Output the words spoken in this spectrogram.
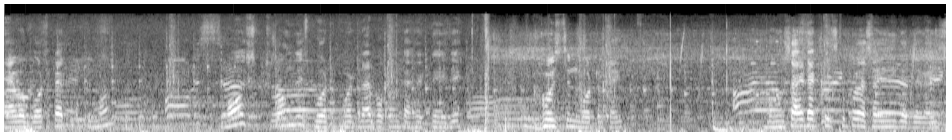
have a water type Pokemon most strongest water type Pokemon कह सकते हैं इसे। घोस्ट इन वाटर टाइप बहुत सारे टैक्ट इसके ऊपर असर नहीं करते गाइस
